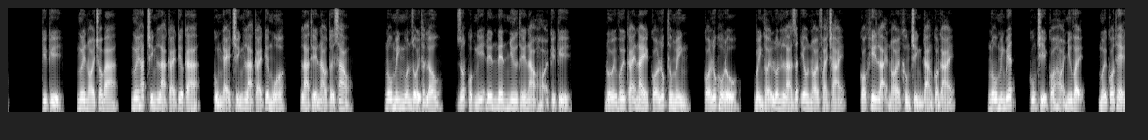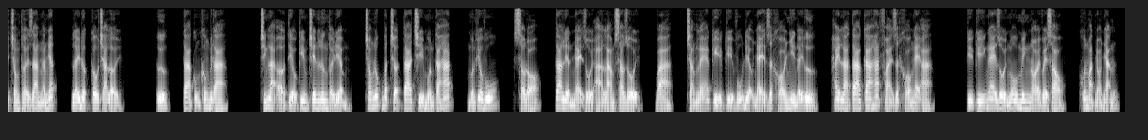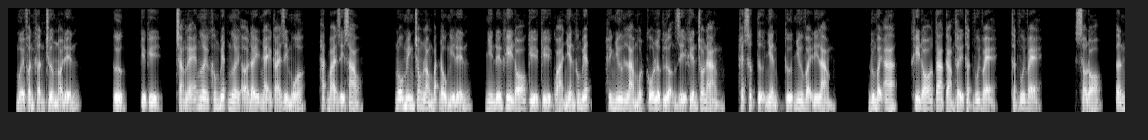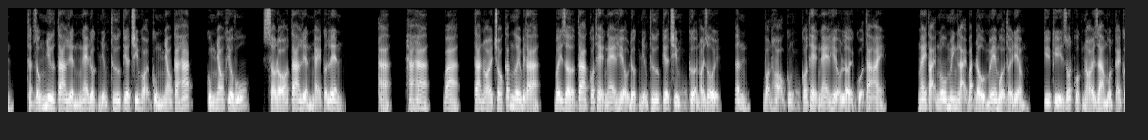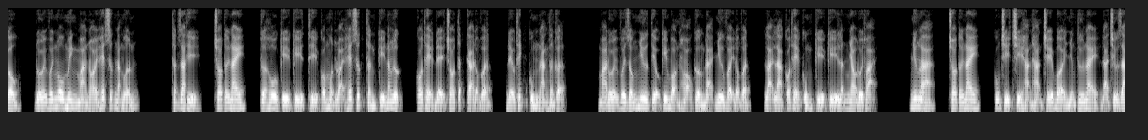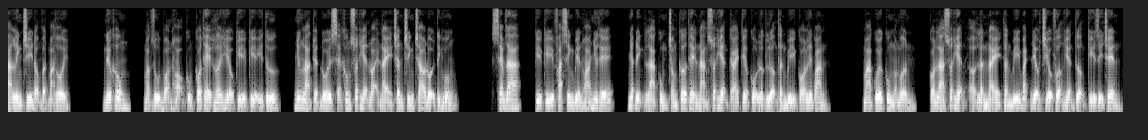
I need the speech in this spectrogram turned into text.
Kỳ kỳ, ngươi nói cho ba, ngươi hát chính là cái tia ca, cùng nhảy chính là cái tia múa, là thế nào tới sao? Nô minh muốn rồi thật lâu rốt cuộc nghĩ đến nên như thế nào hỏi kỳ kỳ. Đối với cái này có lúc thông minh, có lúc hồ đồ, bình thời luôn là rất yêu nói phải trái, có khi lại nói không chính đáng con gái. Nô minh biết, cũng chỉ có hỏi như vậy, mới có thể trong thời gian ngắn nhất, lấy được câu trả lời. Ừ ta cũng không biết ta. Chính là ở tiểu kim trên lưng thời điểm, trong lúc bất chợt ta chỉ muốn ca hát, muốn khiêu vũ, sau đó, ta liền nhảy rồi à làm sao rồi, ba, chẳng lẽ kỳ kỳ vũ điệu nhảy rất khó nhìn đấy ư, hay là ta ca hát phải rất khó nghe à? Kỳ kỳ nghe rồi ngô minh nói về sau, khuôn mặt nhỏ nhắn, mười phần khẩn trương nói đến. Ừ kỳ kỳ chẳng lẽ ngươi không biết ngươi ở đây nhảy cái gì múa, hát bài gì sao? Ngô minh trong lòng bắt đầu nghĩ đến, nhìn đến khi đó kỳ kỳ quả nhiên không biết, hình như là một cố lực lượng gì khiến cho nàng, hết sức tự nhiên, cứ như vậy đi làm. Đúng vậy a, khi đó ta cảm thấy thật vui vẻ, thật vui vẻ. Sau đó, ân, thật giống như ta liền nghe được những thứ kia chim gọi cùng nhau ca hát, cùng nhau khiêu vũ, sau đó ta liền nhảy cỡ lên. À ha ha, ba, ta nói cho các ngươi biết ta, bây giờ ta có thể nghe hiểu được những thứ kia chim cửa nói rồi, ân, bọn họ cũng có thể nghe hiểu lời của ta ai. Ngay tại ngô minh lại bắt đầu mê mọi thời điểm kỳ kỳ rốt cuộc nói ra một cái câu, đối với ngô minh mà nói hết sức nặng lớn. Thật ra thì, cho tới nay, tựa hồ kỳ kỳ thì có một loại hết sức thần kỳ năng lực, có thể để cho tất cả động vật đều thích cùng nàng thân cận. Mà đối với giống như tiểu kim bọn họ cường đại như vậy động vật, lại là có thể cùng kỳ kỳ lẫn nhau đối thoại. Nhưng là, cho tới nay, cũng chỉ chỉ hạn hạn chế bởi những thứ này đã trừ ra linh trí động vật mà thôi. Nếu không, mặc dù bọn họ cũng có thể hơi hiểu kỳ kỳ ý tứ, nhưng là tuyệt đối sẽ không xuất hiện loại này chân chính trao đổi tình huống. Xem ra kỳ kỳ phát sinh biến hóa như thế, nhất định là cùng trong cơ thể nàng xuất hiện cái kia cổ lực lượng thần bí có liên quan. Mà cuối cùng ngọn nguồn còn là xuất hiện ở lần này thần bí bách điều triều phượng hiện tượng kỳ dị trên.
